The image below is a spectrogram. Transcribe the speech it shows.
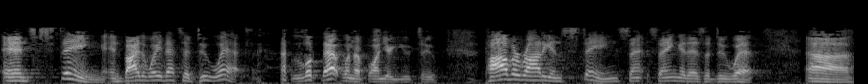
and Sting. And by the way, that's a duet. Look that one up on your YouTube. Pavarotti and Sting sang it as a duet. Uh,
